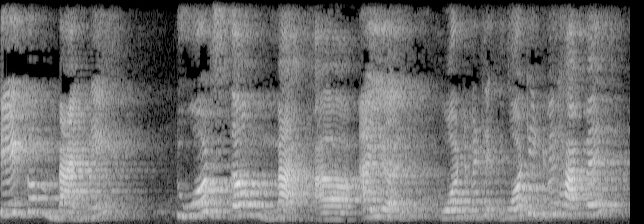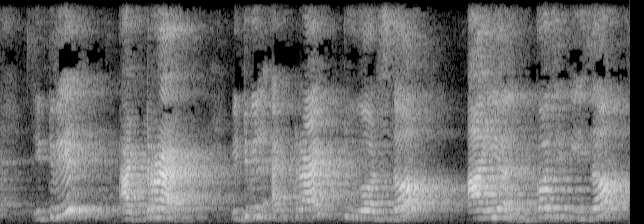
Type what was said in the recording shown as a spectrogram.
take a magnet towards the uh, iron, what, will, what it will happen? It will attract. It will attract towards the iron because it is a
